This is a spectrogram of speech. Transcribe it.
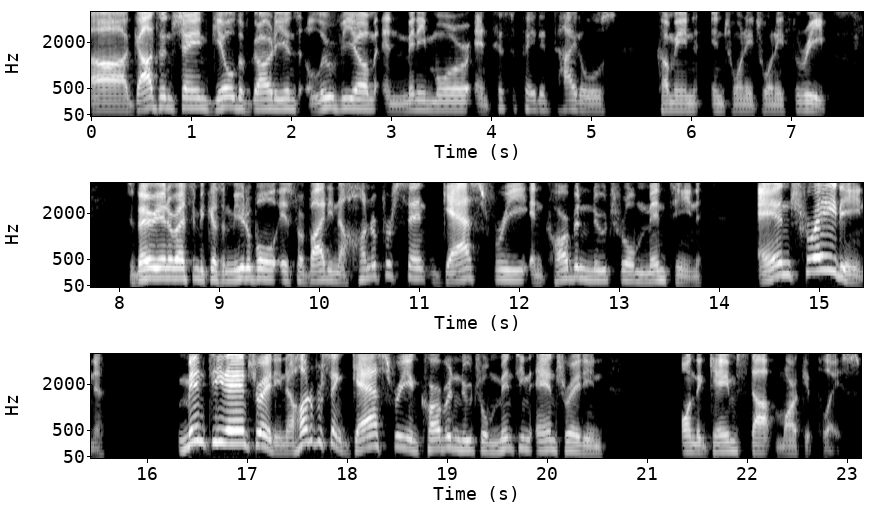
uh, Gods Unchained, Guild of Guardians, Illuvium, and many more anticipated titles coming in 2023. It's very interesting because Immutable is providing 100% gas free and carbon neutral minting and trading. Minting and trading, 100% gas free and carbon neutral minting and trading on the GameStop marketplace.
